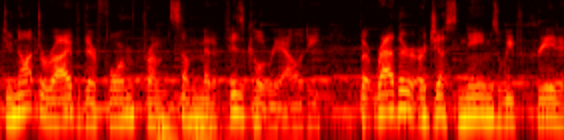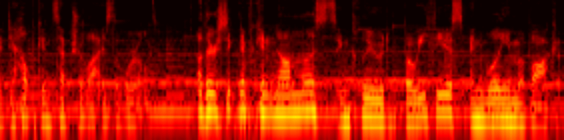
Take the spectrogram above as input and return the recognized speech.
do not derive their form from some metaphysical reality, but rather are just names we've created to help conceptualize the world. Other significant nominalists include Boethius and William of Ockham.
